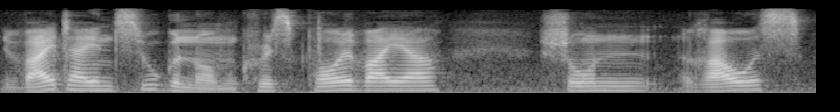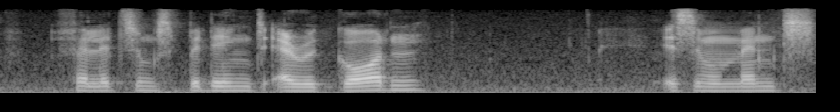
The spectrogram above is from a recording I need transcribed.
weiterhin zugenommen. Chris Paul war ja schon raus, verletzungsbedingt. Eric Gordon ist im Moment,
